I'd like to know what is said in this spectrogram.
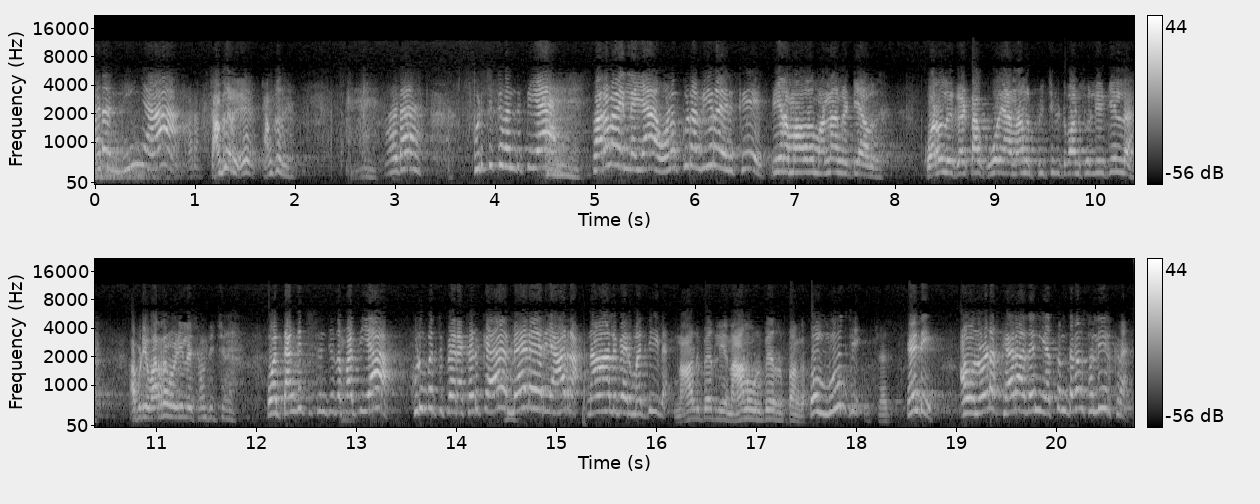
அட நீயா? சங்கரு சங்கரு அட புடிச்சிட்டு வந்துட்டியா. பரவாயில்லையா? உனக்கு கூட வீரம் இருக்கு. தீரமாவது மண்ணாங்கட்டியாவது. குரல் கேட்டா கூரையானாலும் பிச்சுக்கிட்டு வான்னு சொல்லியிருக்கீல்ல அப்படி வர்ற வழியில சந்திச்சேன். உன் தங்கச்சி செஞ்சத பாத்தியா? குடும்பத்து பேரை கெடுக்க மேடையேறி ஆடுறா. நாலு பேர் மத்தியில. நாலு பேர்லயே நானூறு பேர் இருப்பாங்க. உன் மூஞ்சி. ஏண்டி அவனோட சேராதேன்னு எத்தனை தடவை சொல்லியிருக்கிறேன்.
